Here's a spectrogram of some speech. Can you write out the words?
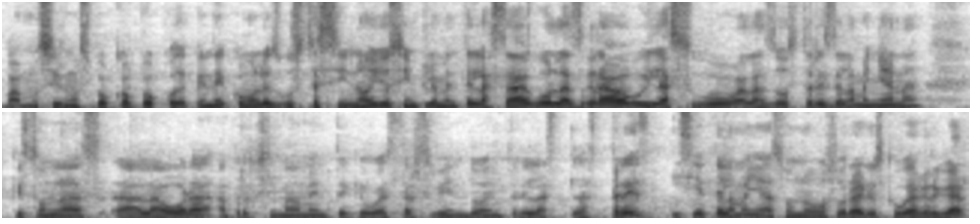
vamos a irnos poco a poco, depende de cómo les guste. Si no, yo simplemente las hago, las grabo y las subo a las 2, 3 de la mañana, que son las a la hora aproximadamente que voy a estar subiendo entre las, las 3 y 7 de la mañana, son nuevos horarios que voy a agregar.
